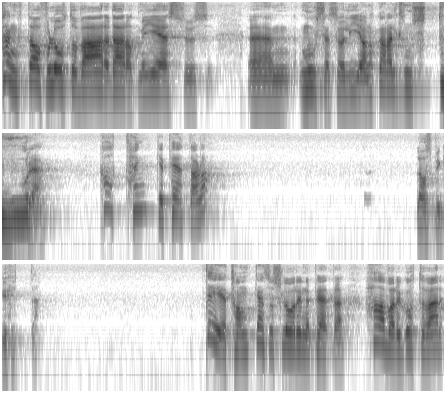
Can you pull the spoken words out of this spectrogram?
Tenk da å få lov til å være der med Jesus, eh, Moses og Elia, noe av det liksom store. Hva tenker Peter da? La oss bygge hytte. Det er tanken som slår inn i Peter. Her var det godt å være.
